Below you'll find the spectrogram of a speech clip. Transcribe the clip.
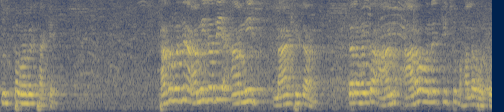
সুস্থভাবে থাকে। ঠাকুর বলছেন, আমি যদি আমিষ না খেতাম, তাহলে হয়তো আরও অনেক কিছু ভালো হতো।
